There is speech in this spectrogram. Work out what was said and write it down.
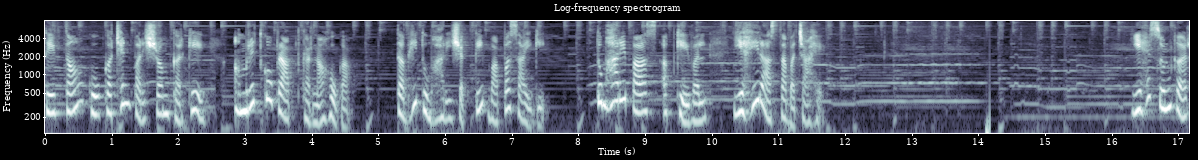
देवताओं को कठिन परिश्रम करके अमृत को प्राप्त करना होगा, तभी तुम्हारी शक्ति वापस आएगी। तुम्हारे पास अब केवल यही रास्ता बचा है। यह सुनकर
